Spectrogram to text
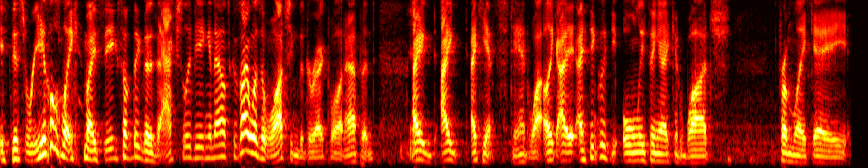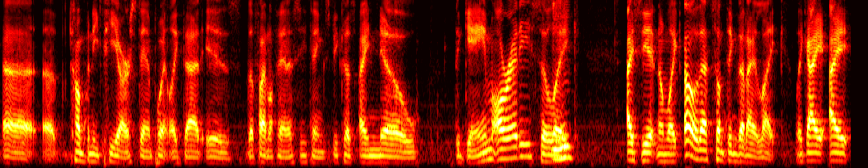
is this real? like, am I seeing something that is actually being announced? Because I wasn't watching the direct while it happened. I, I I can't stand wa like I, I think like the only thing I could watch from like a, uh, a company PR standpoint like that is the Final Fantasy things because I know the game already. So like I see it and I'm like, oh, that's something that I like. Like I, I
